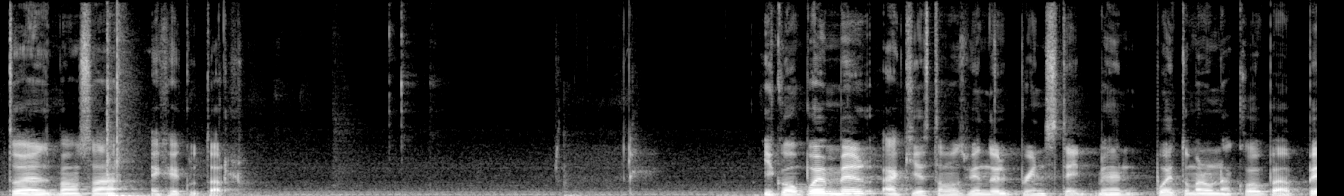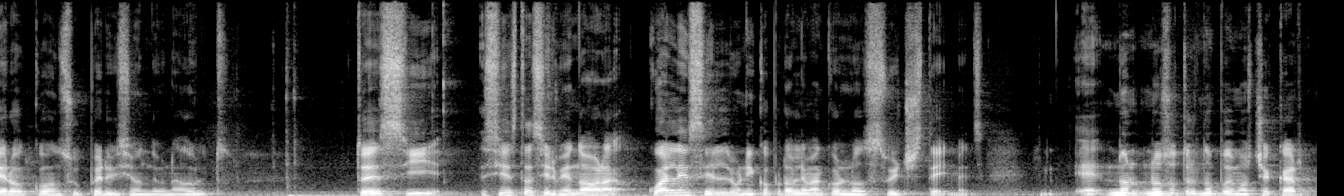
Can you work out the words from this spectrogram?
Entonces vamos a ejecutarlo. Y como pueden ver, aquí estamos viendo el print statement puede tomar una copa, pero con supervisión de un adulto. Entonces sí, sí está sirviendo. Ahora, ¿cuál es el único problema con los switch statements? Eh, nosotros no podemos checar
